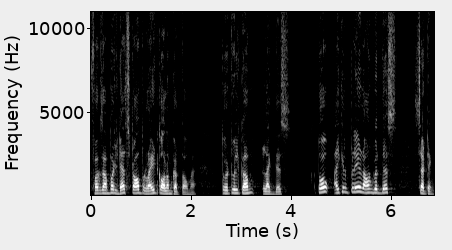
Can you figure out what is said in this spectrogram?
for example desktop right column करता हूँ मैं तो it will come like this तो I can play around with this setting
